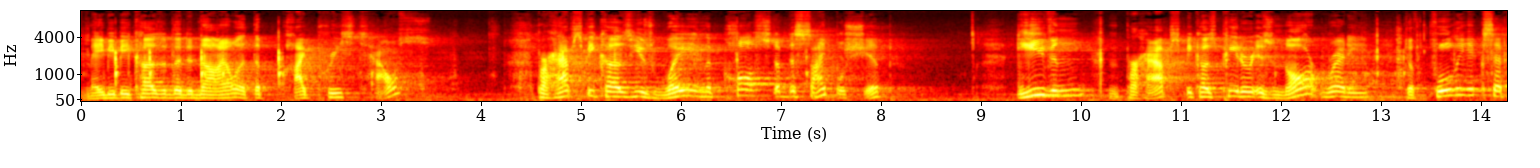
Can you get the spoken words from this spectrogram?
maybe because of the denial at the high priest's house, perhaps because he is weighing the cost of discipleship, even perhaps because Peter is not ready to fully accept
